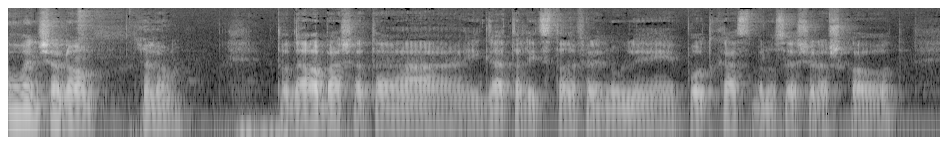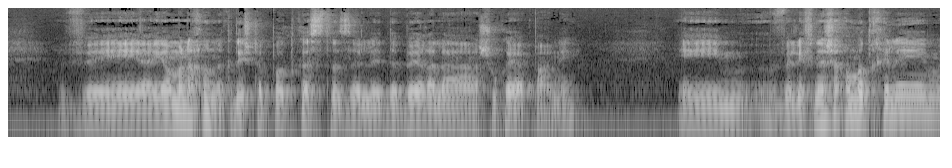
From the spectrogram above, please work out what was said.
אורן, שלום. שלום. תודה רבה שאתה הגעת להצטרף אלינו לפודקאסט בנושא של השקעות. והיום אנחנו נקדיש את הפודקאסט הזה לדבר על השוק היפני. ולפני שאנחנו מתחילים,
